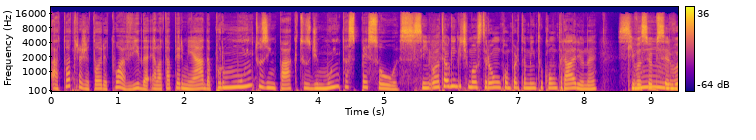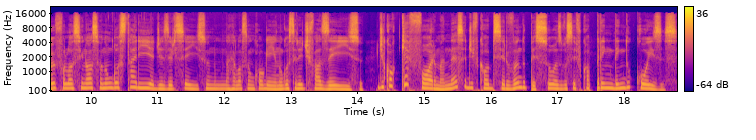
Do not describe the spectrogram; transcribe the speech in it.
a tua trajetória, a tua vida, ela tá permeada por muitos impactos de muitas pessoas. Sim, ou até alguém que te mostrou um comportamento contrário, né? Sim. Que você observou e falou assim: nossa, eu não gostaria de exercer isso na relação com alguém, eu não gostaria de fazer isso. De qualquer forma, nessa de ficar observando pessoas, você ficou aprendendo coisas.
